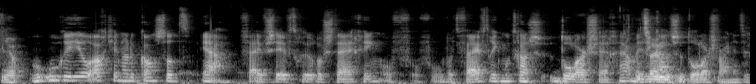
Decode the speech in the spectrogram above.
Ja. Hoe, hoe, reëel acht je nou de kans dat ja, 75 euro stijging of, of 150, ik moet trouwens dollars zeggen, Amerikaanse zijn... dollars waar net in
